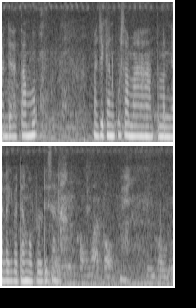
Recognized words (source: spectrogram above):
ada tamu. Majikanku sama temennya lagi pada ngobrol di sana. khẩu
